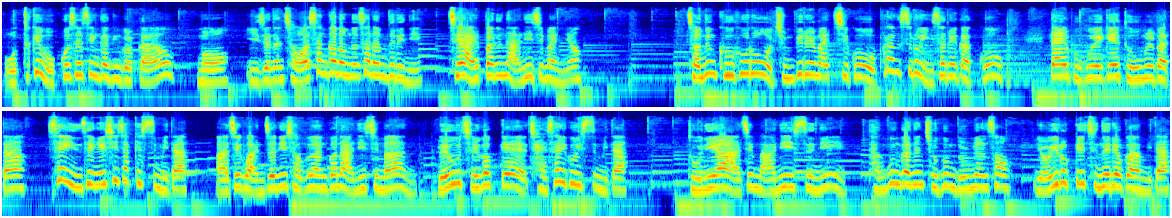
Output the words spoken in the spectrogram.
어떻게 먹고 살 생각인 걸까요? 뭐 이제는 저와 상관없는 사람들이니 제 알바는 아니지만요. 저는 그 후로 준비를 마치고 프랑스로 이사를 갔고 딸 부부에게 도움을 받아 새 인생을 시작했습니다. 아직 완전히 적응한 건 아니지만 매우 즐겁게 잘 살고 있습니다. 돈이야 아직 많이 있으니 당분간은 조금 놀면서 여유롭게 지내려고 합니다.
